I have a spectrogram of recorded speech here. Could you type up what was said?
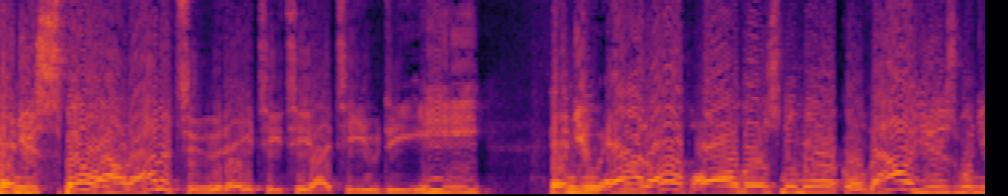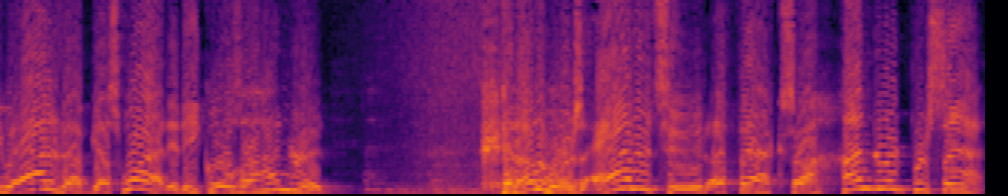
and you spell out attitude, A T T I T U D E, and you add up all those numerical values, when you add it up, guess what? It equals 100. In other words, attitude affects 100%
